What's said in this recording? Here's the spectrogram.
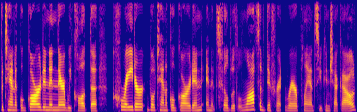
botanical garden in there. We call it the Crater Botanical Garden, and it's filled with lots of different rare plants you can check out.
